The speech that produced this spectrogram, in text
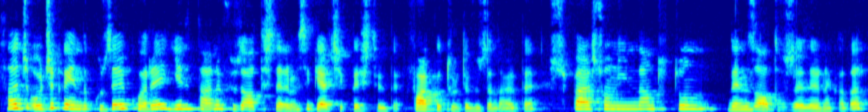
Sadece Ocak ayında Kuzey Kore 7 tane füze atış denemesi gerçekleştirdi. Farklı türde füzelerde. Süpersoniğinden tutun denizaltı füzelerine kadar.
